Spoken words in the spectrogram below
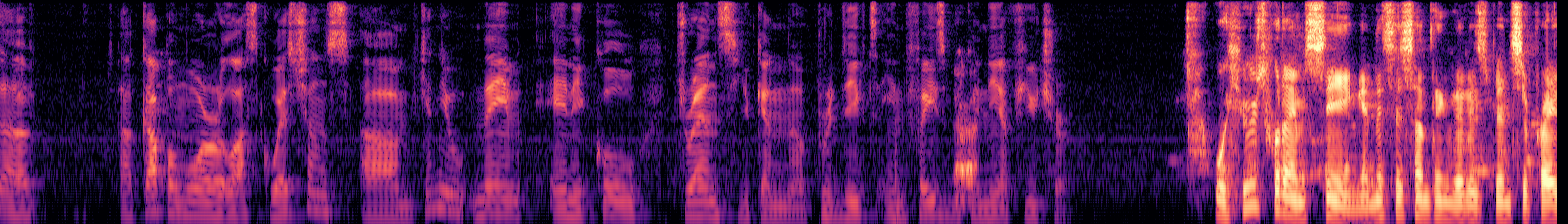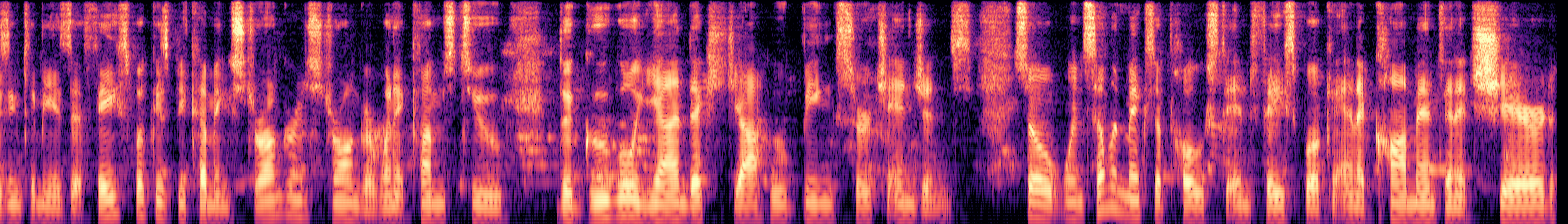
uh, a couple more last questions. Um, can you name any cool trends you can uh, predict in Facebook in near future? Well, here's what I'm seeing, and this is something that has been surprising to me: is that Facebook is becoming stronger and stronger when it comes to the Google, Yandex, Yahoo, Bing search engines. So when someone makes a post in Facebook and a comment and it's shared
